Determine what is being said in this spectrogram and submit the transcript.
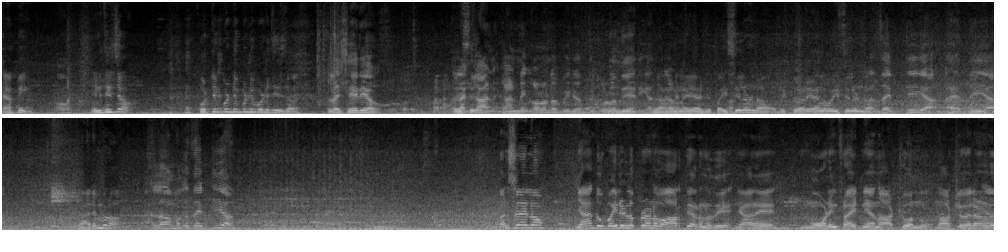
ഹാപ്പി ഇനി തിരിച്ചോ? പൊട്ടി പൊട്ടി പൊട്ടി പൊട്ടി തിരിച്ചോ? അല്ല ശരിയാവും. വിചാരിക്കാം. അങ്ങനെ വിചാരിച്ചു. പൈസയിലുണ്ടോ റിക്കവർ ചെയ്യാനുള്ള പൈസയിലുണ്ടോ സെറ്റ് ചെയ്യാം. എന്ത് ചെയ്യാം. കാര്യം പറ. അല്ല നമുക്ക് സെറ്റ് ചെയ്യാം. മനസ്സിലായല്ലോ? ഞാൻ ദുബൈയിലുള്ളപ്പോഴാണ് വാർത്ത അറിഞ്ഞത് ഞാൻ മോർണിംഗ് ഫ്ലൈറ്റിന് ഞാൻ നാട്ടിൽ വന്നു. നാട്ടിൽ വരാനുള്ള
